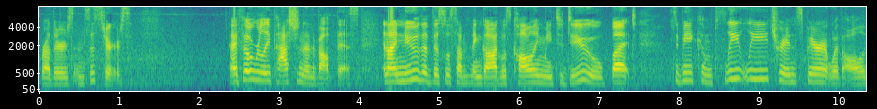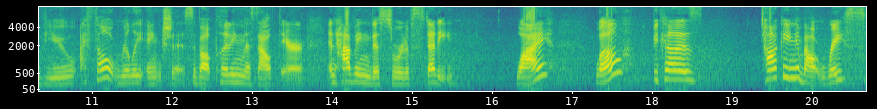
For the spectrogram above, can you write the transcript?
brothers and sisters. I feel really passionate about this, and I knew that this was something God was calling me to do, but to be completely transparent with all of you, I felt really anxious about putting this out there and having this sort of study. Why? Well, because talking about race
